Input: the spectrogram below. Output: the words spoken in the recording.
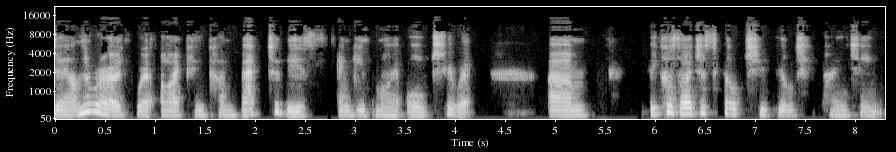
down the road where I can come back to this and give my all to it. Um, because I just felt too guilty painting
